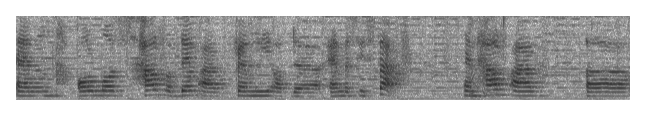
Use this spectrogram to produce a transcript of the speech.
And almost half of them are family of the embassy staff. And half are uh,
